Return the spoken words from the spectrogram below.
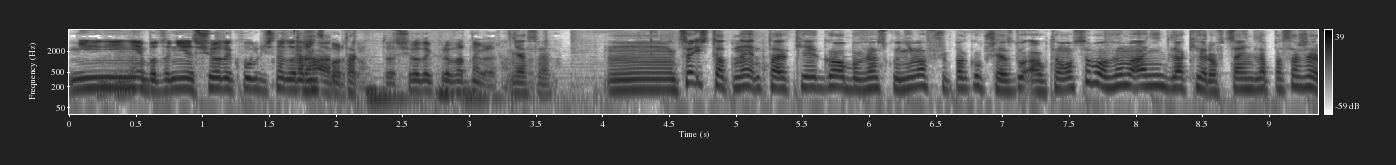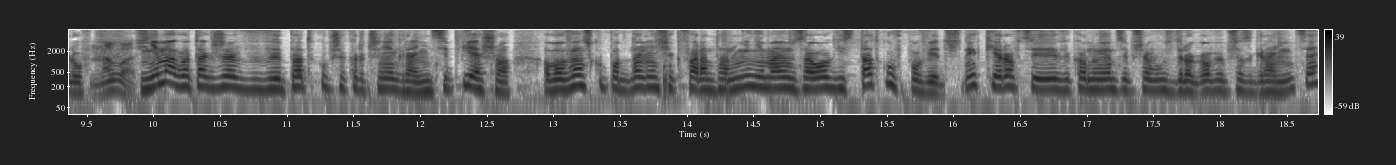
Nie, nie, nie, nie, bo to nie jest środek publicznego. Aha, transportu. tak. To jest środek prywatnego transportu. Jasne. Mm, Co istotne, takiego obowiązku nie ma w przypadku przejazdu autem osobowym, ani dla kierowcy, ani dla pasażerów. No właśnie. Nie ma go także w wypadku przekroczenia granicy pieszo. Obowiązku poddania się kwarantannie nie mają załogi statków powietrznych, kierowcy wykonujący przewóz drogowy przez granicę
